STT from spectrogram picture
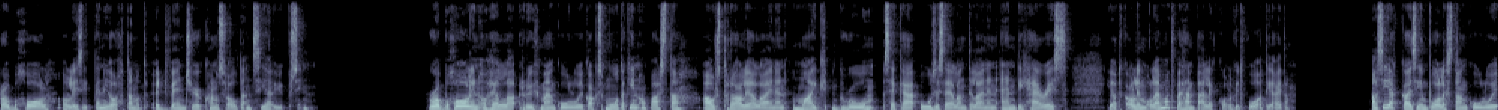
Rob Hall oli sitten johtanut Adventure Consultantsia yksin. Rob Hallin ohella ryhmään kuului kaksi muutakin opasta, australialainen Mike Groom sekä uusiseelantilainen Andy Harris – jotka oli molemmat vähän päälle 30-vuotiaita. Asiakkaisiin puolestaan kuului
